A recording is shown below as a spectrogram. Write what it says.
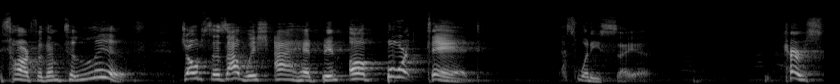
it's hard for them to live. Job says, I wish I had been aborted. That's what he said. He cursed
